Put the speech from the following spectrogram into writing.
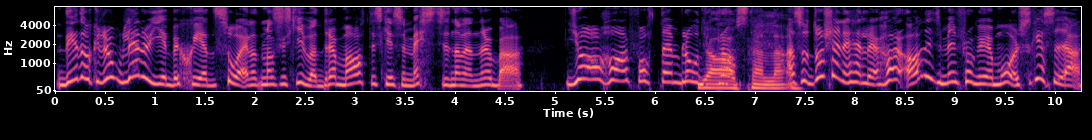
Det är dock roligare att ge besked så än att man ska skriva dramatiska sms till sina vänner och bara jag har fått en blodpropp. Ja, snälla. Alltså då känner jag hellre, hör av dig till mig och fråga hur jag mår så ska jag säga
